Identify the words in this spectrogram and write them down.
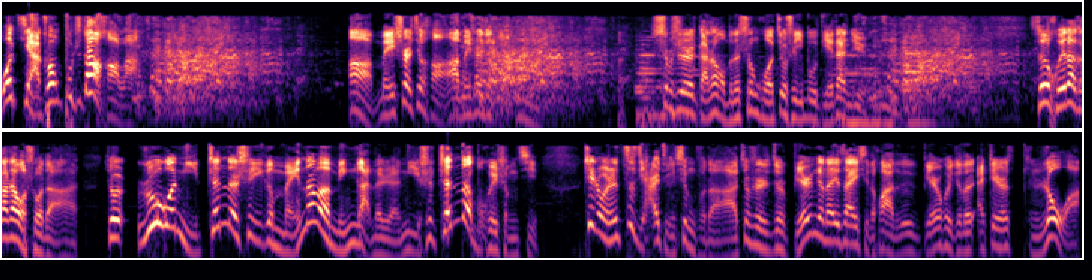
我假装不知道好了。啊，没事就好啊，没事就好。是不是感到我们的生活就是一部谍战剧？所以回到刚才我说的啊，就是如果你真的是一个没那么敏感的人，你是真的不会生气。这种人自己还是挺幸福的啊，就是就是别人跟他在一起的话，别人会觉得哎这人挺肉啊。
